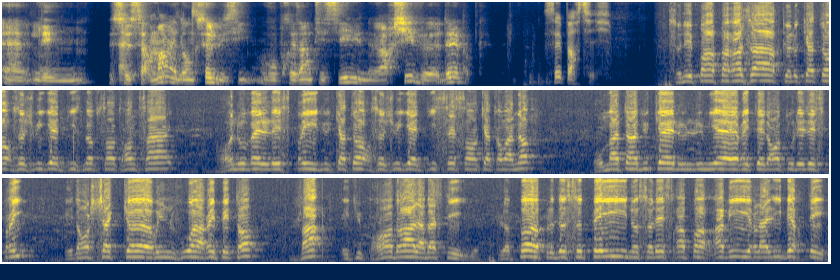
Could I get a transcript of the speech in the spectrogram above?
Euh, les- ce Ah, serment est donc celui-ci. On vous présente ici une archive de l'époque. C'est parti. Ce n'est pas par hasard que le 14 juillet 1935 renouvelle l'esprit du 14 juillet 1789, au matin duquel une lumière était dans tous les esprits et dans chaque cœur une voix répétant Et tu prendras la Bastille. Le peuple de ce pays ne se laissera pas ravir la liberté,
